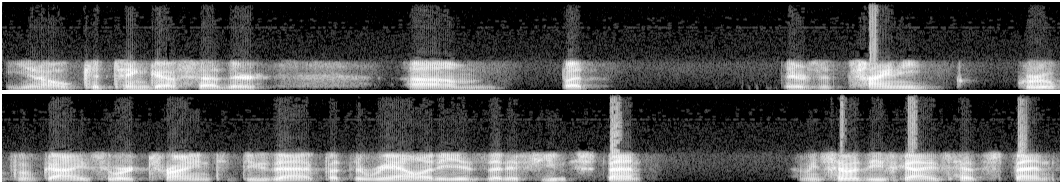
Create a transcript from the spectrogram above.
you know, cotinga feather. Um, but there's a tiny group of guys who are trying to do that, but the reality is that if you've spent, I mean, some of these guys have spent,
